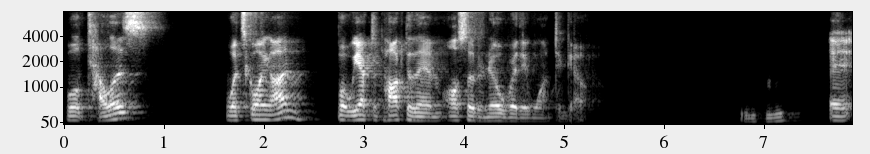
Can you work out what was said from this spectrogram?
will tell us what's going on, but we have to talk to them also to know where they want to go. Mm-hmm. And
